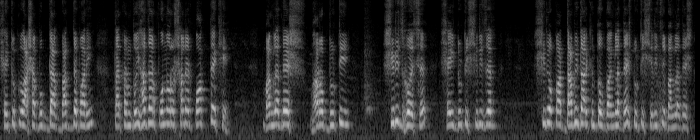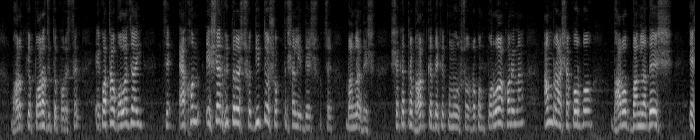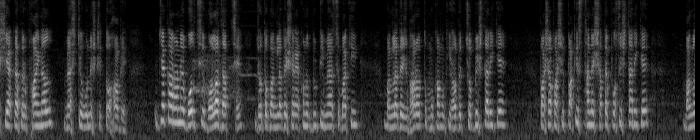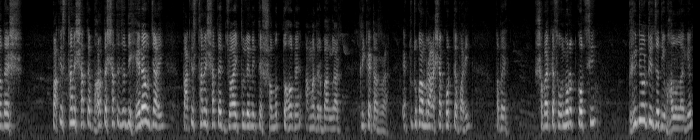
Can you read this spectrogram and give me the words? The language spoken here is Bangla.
সেইটুকু আশা বুক ডাক বাঁধতে পারি। তার কারণ দুই হাজার পনেরো সালের পর থেকে বাংলাদেশ, ভারত দুটি সিরিজ হয়েছে। সেই দুটি সিরিজের শিরোপার দাবিদার কিন্তু বাংলাদেশ, দুটি সিরিজে বাংলাদেশ ভারতকে পরাজিত করেছে। কথা বলা যায় যে এখন এশিয়ার ভিতরে দ্বিতীয় শক্তিশালী দেশ হচ্ছে বাংলাদেশ। সেক্ষেত্রে ভারতকে দেখে কোনো রকম পরোয়া করে না। আমরা আশা করব ভারত বাংলাদেশ এশিয়া কাপের ফাইনাল ম্যাচটি অনুষ্ঠিত হবে। যে কারণে বলছি, বলা যাচ্ছে যত বাংলাদেশের এখনও দুটি ম্যাচ বাকি, বাংলাদেশ ভারত মুখোমুখি হবে চব্বিশ তারিখে, পাশাপাশি পাকিস্তানের সাথে পঁচিশ তারিখে, বাংলাদেশ পাকিস্তানের সাথে, ভারতের সাথে যদি হেরেও যায়, পাকিস্তানের সাথে জয় তুলে নিতে সমর্থ হবে আমাদের বাংলার ক্রিকেটাররা। একটুটুকু আমরা আশা করতে পারি। তবে সবার কাছে অনুরোধ করছি, ভিডিওটি যদি ভালো লাগে,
